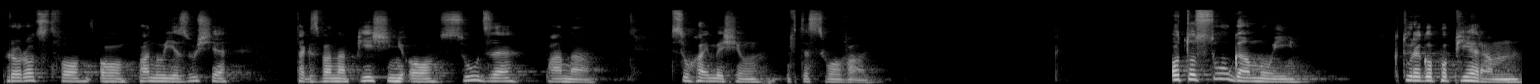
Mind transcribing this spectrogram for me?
proroctwo o Panu Jezusie, tak zwana pieśń o słudze Pana. Wsłuchajmy się w te słowa. Oto sługa mój, którego popieram,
